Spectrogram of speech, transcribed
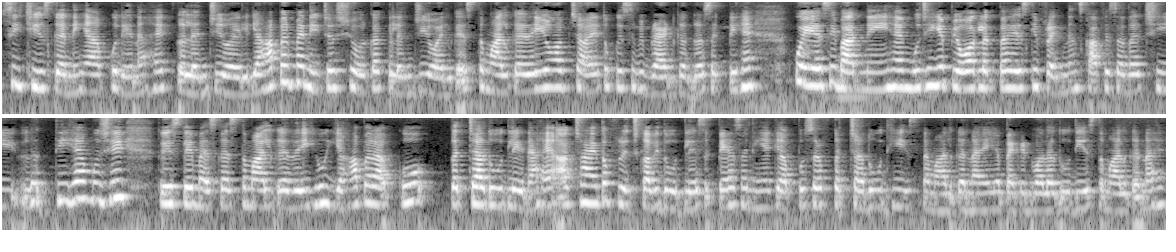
सी चीज़ करनी है, आपको लेना है कलंजी ऑयल यहाँ पर मैं नेचर श्योर का कलंजी ऑयल का इस्तेमाल कर रही हूँ। आप चाहे तो किसी भी ब्रांड का कर सकते हैं। कोई ऐसी बात नहीं है। मुझे ये प्योर लगता है। इसकी फ्रेग्रेंस काफ़ी ज़्यादा अच्छी लगती है मुझे। तो इसलिए मैं इसका इस्तेमाल कर रही हूँ। यहाँ पर आपको कच्चा दूध लेना है। आप चाहें तो फ्रिज का भी दूध ले सकते हैं। ऐसा नहीं है कि आपको सिर्फ़ कच्चा दूध ही इस्तेमाल करना है या पैकेट वाला दूध ही इस्तेमाल करना है।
